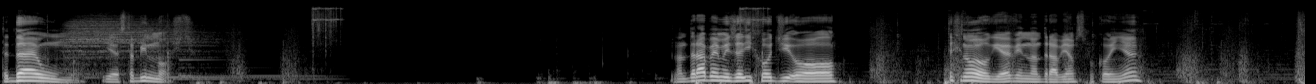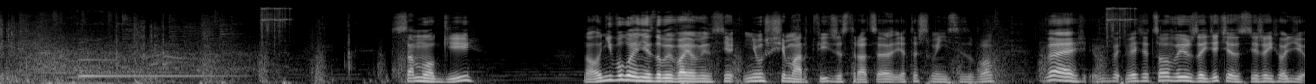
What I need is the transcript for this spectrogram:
Tedeum, jest stabilność. Nadrabiam, jeżeli chodzi o technologię, więc nadrabiam spokojnie. Samogi. No oni w ogóle nie zdobywają, więc nie, nie muszę się martwić, że stracę. Ja też sobie nic nie zdobywam. Weź, wy, wiecie co, wy już zejdziecie, jeżeli chodzi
